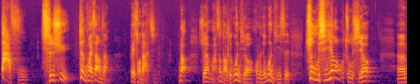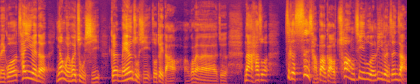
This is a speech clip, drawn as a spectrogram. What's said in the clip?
大幅持续更快上涨被受打击。那所以马上导这个问题哦，后面的问题是主席哦，主席哦，呃，美国参议院的银行委员会主席跟美联主席做对答啊，后面呃就是那他说这个市场报告创纪录的利润增长，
